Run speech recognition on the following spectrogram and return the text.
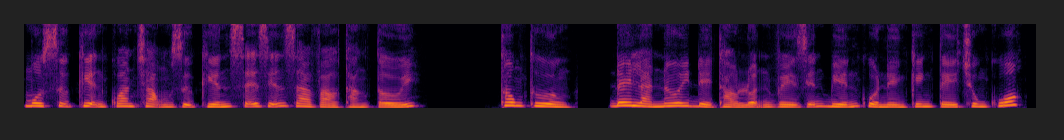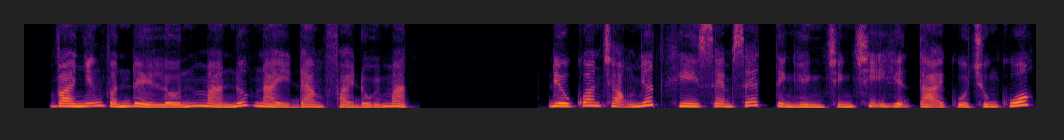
Một sự kiện quan trọng dự kiến sẽ diễn ra vào tháng tới. Thông thường, đây là nơi để thảo luận về diễn biến của nền kinh tế Trung Quốc và những vấn đề lớn mà nước này đang phải đối mặt. Điều quan trọng nhất khi xem xét tình hình chính trị hiện tại của Trung Quốc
